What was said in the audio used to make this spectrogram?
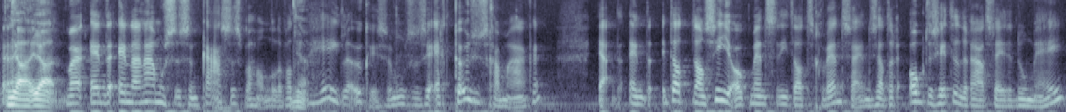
Ja, ja. maar, en, en daarna moesten ze een casus behandelen, wat Ja. heel leuk is. Dan moesten ze echt keuzes gaan maken. Ja, en dat, dan zie je ook mensen die dat gewend zijn. Er zat er, ook de zittende raadsleden doen mee.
